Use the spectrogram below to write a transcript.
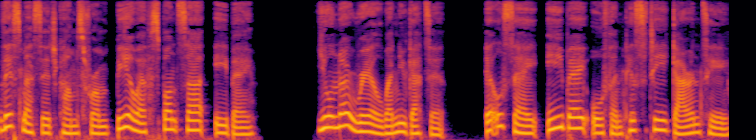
This message comes from BOF sponsor eBay. You'll know real when you get it. It'll say eBay Authenticity Guarantee.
